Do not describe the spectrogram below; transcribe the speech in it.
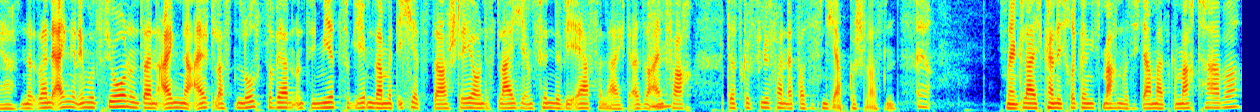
ja, ne, seine eigenen Emotionen und seine eigene Altlasten loszuwerden und sie mir zu geben, damit ich jetzt da stehe und das gleiche empfinde wie er vielleicht. Also einfach das Gefühl von etwas ist nicht abgeschlossen. Ja. Ich meine, klar, ich kann nicht rückgängig machen, was ich damals gemacht habe,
